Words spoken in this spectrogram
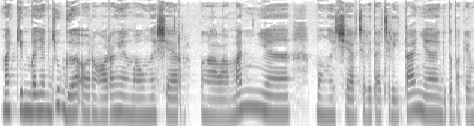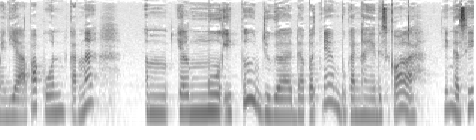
makin banyak juga orang-orang yang mau nge-share pengalamannya, mau nge-share cerita-ceritanya gitu pakai media apa pun karena um, ilmu itu juga dapatnya bukan hanya di sekolah, ya nggak sih?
